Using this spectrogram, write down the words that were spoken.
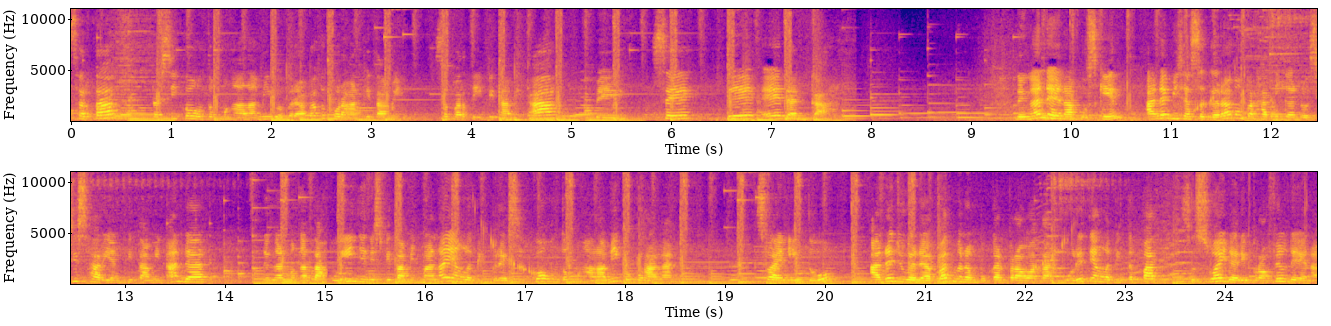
serta resiko untuk mengalami beberapa kekurangan vitamin, seperti vitamin A, B, C, D, E, dan K. Dengan DNA Skin, Anda bisa segera memperhatikan dosis harian vitamin Anda dengan mengetahui jenis vitamin mana yang lebih beresiko untuk mengalami kekurangan. Selain itu, Anda juga dapat menemukan perawatan kulit yang lebih tepat sesuai dari profil DNA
